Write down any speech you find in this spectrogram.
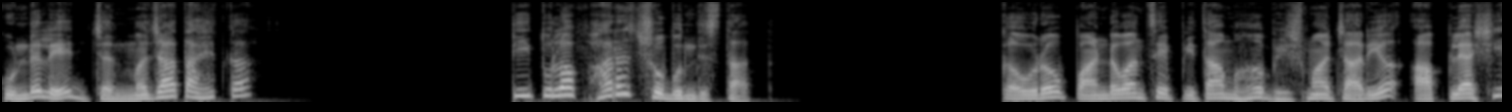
कुंडले जन्मजात आहेत का? ती तुला फारच शोभून दिसतात. कौरव पांडवांचे पितामह भीष्माचार्य आपल्याशी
